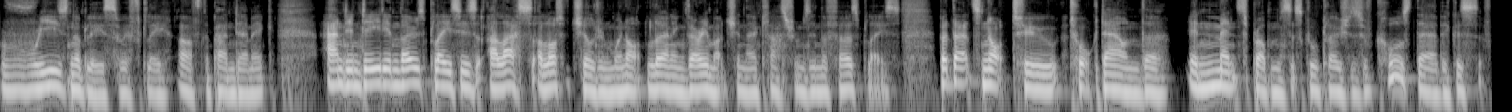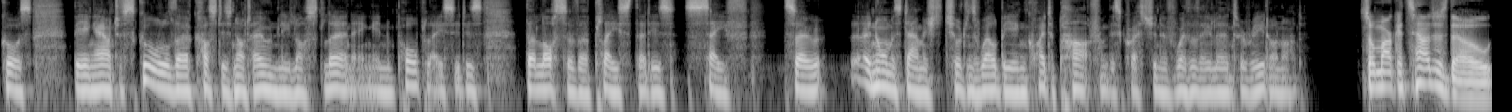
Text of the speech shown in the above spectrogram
reasonably swiftly after the pandemic. And indeed, in those places, alas, a lot of children were not learning very much in their classrooms in the first place. But that's not to talk down the immense problems that school closures have caused there because, of course, being out of school, the cost is not only lost learning. In poor place, it is the loss of a place that is safe. So, enormous damage to children's well being, quite apart from this question of whether they learn to read or not. So, Mark, it sounds as though,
